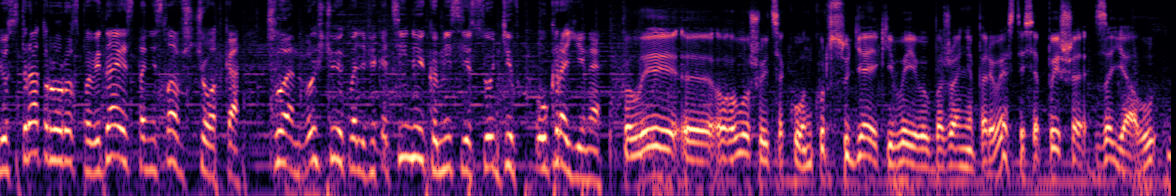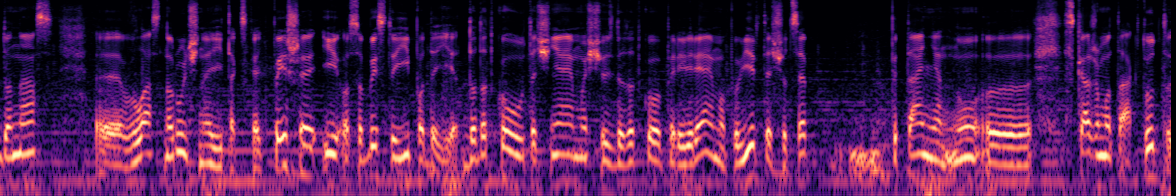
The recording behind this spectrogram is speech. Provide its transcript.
люстратору розповідає Станіслав Щотка, член Вищої кваліфікаційної комісії суддів України. Коли е, оголошується конкурс, суддя, який виявив бажання перевестися, пише заяву до нас, е, власноручно її, так сказати, пише і особисто її подає. Додатково уточняємо щось, додатково перевіряємо. Повірте, що це. Питання, ну е, скажімо так, тут е,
